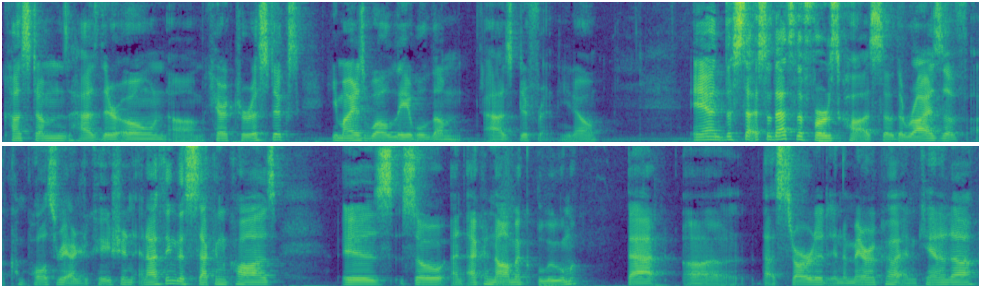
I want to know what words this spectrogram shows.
customs, has their own um, characteristics, you might as well label them as different, you know. And the so that's the first cause. So the rise of uh, compulsory education, and I think the second cause is so an economic bloom that uh, that started in America and Canada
